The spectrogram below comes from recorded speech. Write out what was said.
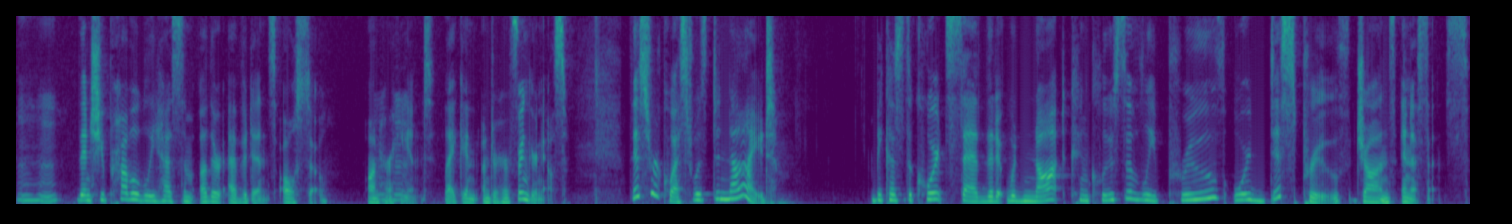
mm-hmm. then she probably has some other evidence also on her mm-hmm. hand, like in, under her fingernails. This request was denied because the court said that it would not conclusively prove or disprove John's innocence.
